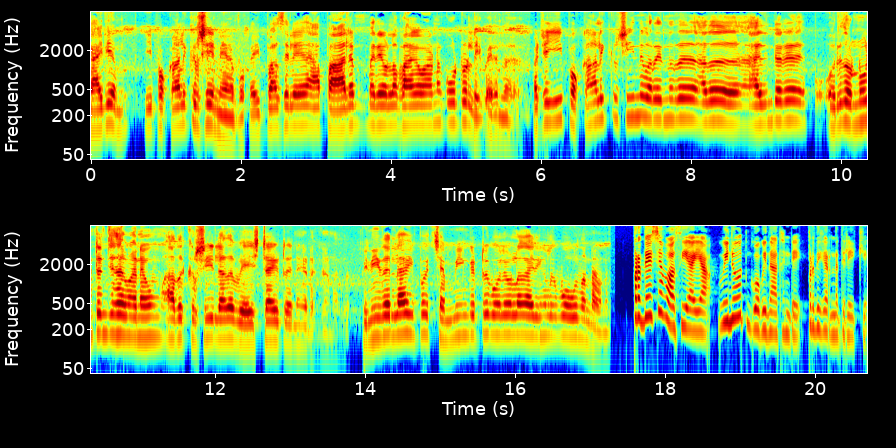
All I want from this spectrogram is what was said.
കാര്യം ഈ പൊക്കാളി കൃഷി തന്നെയാണ്. ബൈപ്പാസിലെ ആ പാലം വരെയുള്ള ഭാഗമാണ് കൂട്ടുള്ളി വരുന്നത്. പക്ഷേ ഈ പൊക്കാളി കൃഷി എന്ന് പറയുന്നത് അത് അതിന്റെ ഒരു ഒരു തൊണ്ണൂറ്റഞ്ച് ശതമാനവും അത് കൃഷിയില്ലാതെ വേസ്റ്റായിട്ട് തന്നെ കിടക്കുകയാണ് പിന്നെ ഇതെല്ലാം ഇപ്പോൾ ചെമ്മീൻ കെട്ട് പോലെയുള്ള കാര്യങ്ങൾക്ക് പോകുന്നുണ്ടാവണം. പ്രദേശവാസിയായ വിനോദ് ഗോപിനാഥന്റെ പ്രതികരണത്തിലേക്ക്.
